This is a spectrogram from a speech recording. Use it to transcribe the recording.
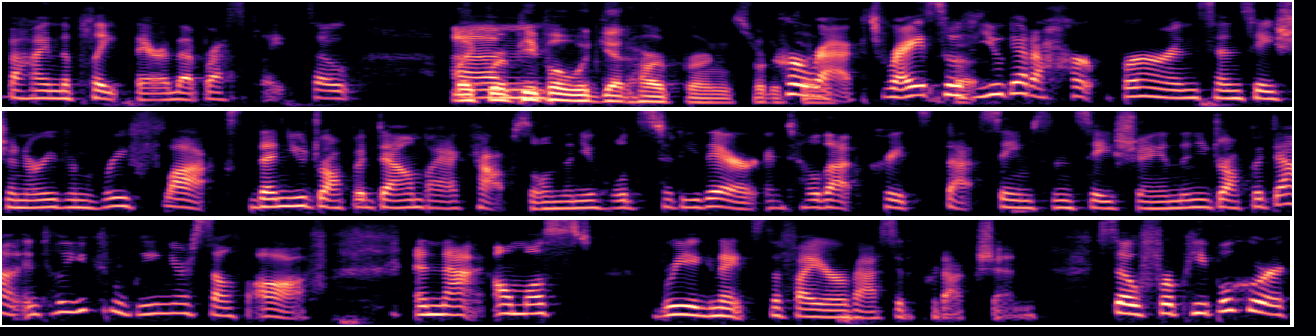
behind the plate there, that breastplate. So Like where um, people would get heartburn, sort of thing. Correct, right? So if you get a heartburn sensation or even reflux, then you drop it down by a capsule and then you hold steady there until that creates that same sensation. And then you drop it down until you can wean yourself off. And that almost reignites the fire of acid production. So for people who are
